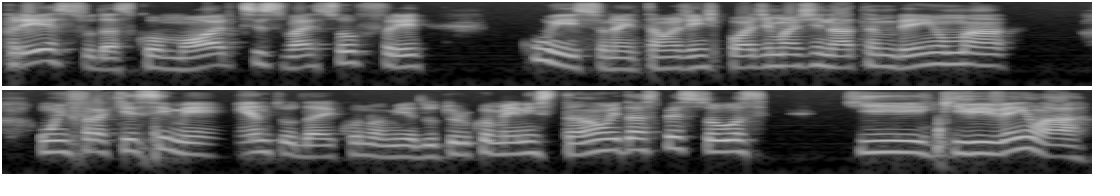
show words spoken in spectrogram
preço das commodities vai sofrer com isso, né? Então, a gente pode imaginar também uma, um enfraquecimento da economia do Turcomenistão e das pessoas que, que vivem lá.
